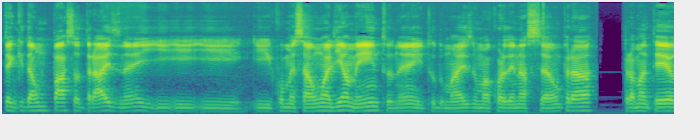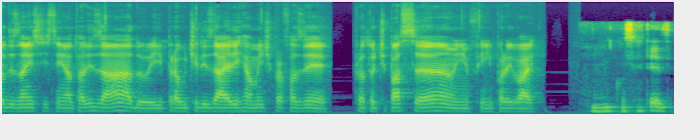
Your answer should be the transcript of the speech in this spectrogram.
tem que dar um passo atrás, né, e, e, e começar um alinhamento, né, e tudo mais, uma coordenação para para manter o design system atualizado e para utilizar ele realmente para fazer prototipação, enfim, por aí vai. Hum, com certeza.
